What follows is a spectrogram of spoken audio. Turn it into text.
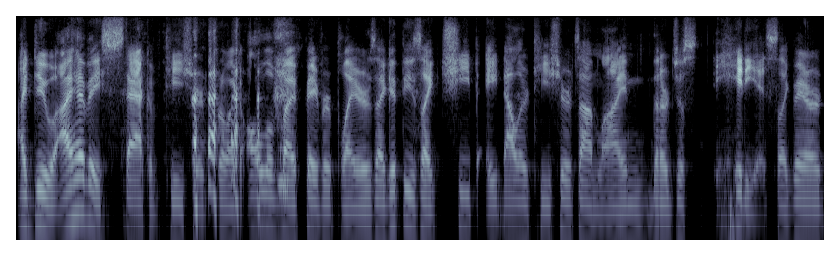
I do. I have a stack of t-shirts for like all of my favorite players. I get these like cheap eight dollar t-shirts online that are just hideous. Like they are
